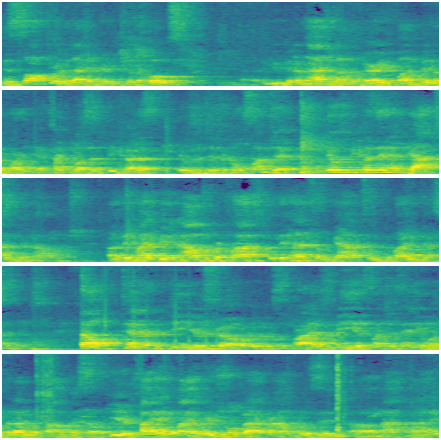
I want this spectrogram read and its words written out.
the software that I had written for the host—you can imagine I'm a very fun dinner party guest. It wasn't because it was a difficult subject, it was because they had gaps in their knowledge. Uh, they might be in algebra class, but they had some gaps in dividing decimals. Myself, 10 or 15 years ago, it would surprise me as much as anyone that I would find myself here. I, my original background was in uh, mathematics.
